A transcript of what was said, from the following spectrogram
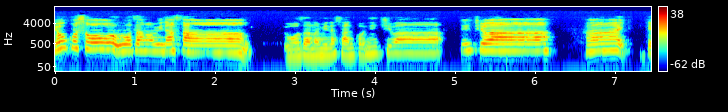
ようこそ魚座の皆さん魚座の皆さん、こんにちは。こんにちは。はーい。え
